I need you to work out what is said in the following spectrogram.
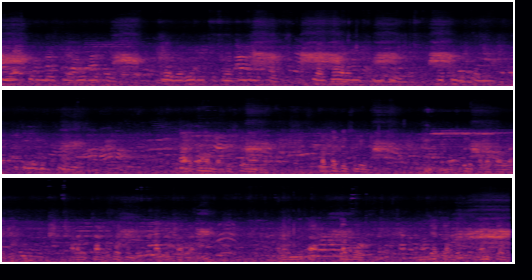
ఈ హాస్పిటల్లో లేదా ఈ ఇచ్చేందుకు కార్యక్రమంలో అధ్యక్షులు ముఖ్యపల్లి గారికి అలాగే చార్టర్ సార్ గారికి అలాగే మిగతా క్లబ్ మధ్య క్లబ్ లయన్స్ క్లబ్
